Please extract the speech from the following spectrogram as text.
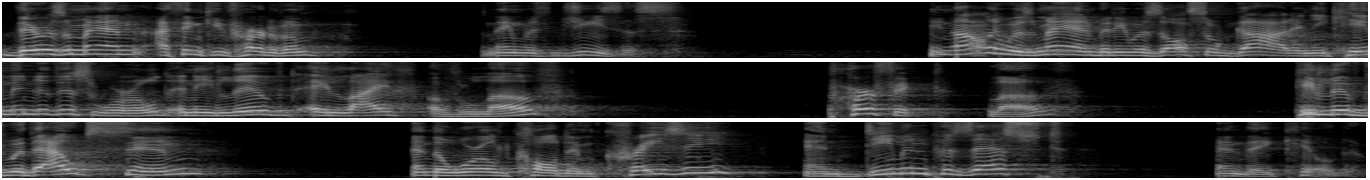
There was a man, I think you've heard of him. His name was Jesus. He not only was man, but he was also God. And he came into this world and he lived a life of love, perfect love. He lived without sin, and the world called him crazy and demon possessed, and they killed him.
